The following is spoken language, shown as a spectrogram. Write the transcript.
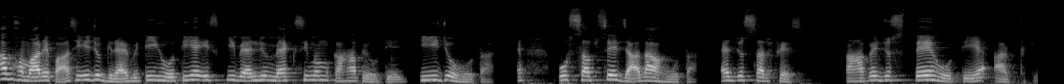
अब हमारे पास ये जो ग्रेविटी होती है इसकी वैल्यू मैक्सिमम कहाँ पे होती है? जी जो होता है वो सबसे ज़्यादा होता है जो सरफेस कहाँ पे? जो स्टे होती है अर्थ की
